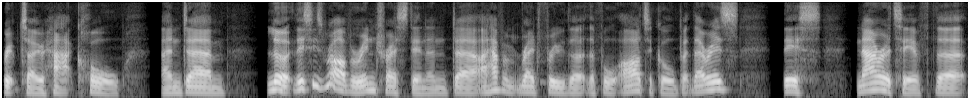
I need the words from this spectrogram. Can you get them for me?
Crypto Hack Haul. And um, look, this is rather interesting. And uh, I haven't read through the, the full article, but there is this narrative that,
